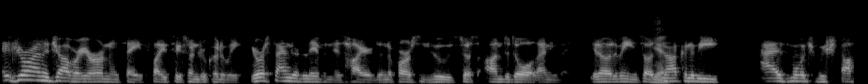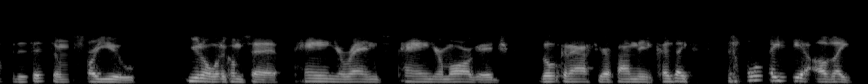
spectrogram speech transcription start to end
If you're on a job where you're earning, say, five, six hundred quid a week, your standard of living is higher than the person who's just on the dole anyway. You know what I mean? So it's Yeah. not going to be as much of a shock to the system for you, you know, when it comes to paying your rent, paying your mortgage, looking after your family. Because like this whole idea of like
